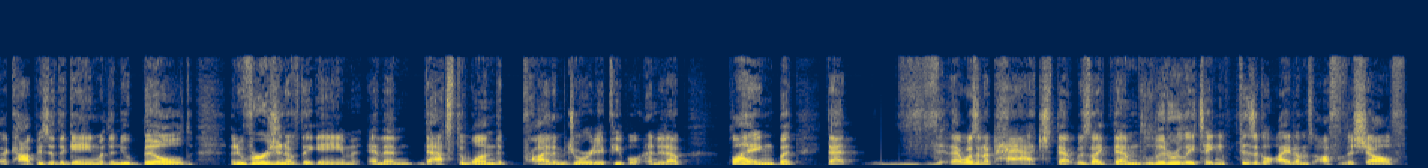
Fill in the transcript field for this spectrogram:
uh, copies of the game with a new build, a new version of the game, and then that's the one that probably the majority of people ended up playing. But that th- that wasn't a patch. That was like them literally taking physical items off of the shelf,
